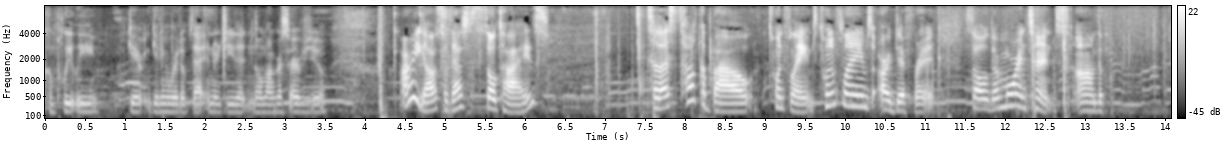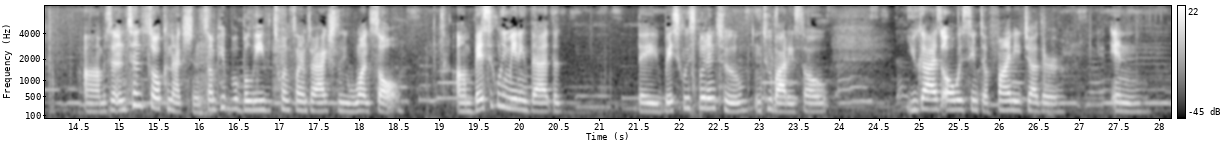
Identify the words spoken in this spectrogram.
completely get, getting rid of that energy that no longer serves you. All right, y'all. So that's soul ties. So let's talk about twin flames. Twin flames are different. So they're more intense. Um, the um, it's an intense soul connection. Some people believe twin flames are actually one soul, um, basically meaning that the they basically split in two in two bodies. So you guys always seem to find each other in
